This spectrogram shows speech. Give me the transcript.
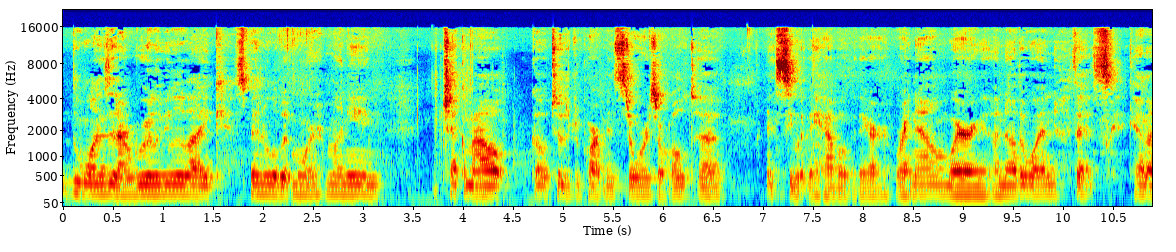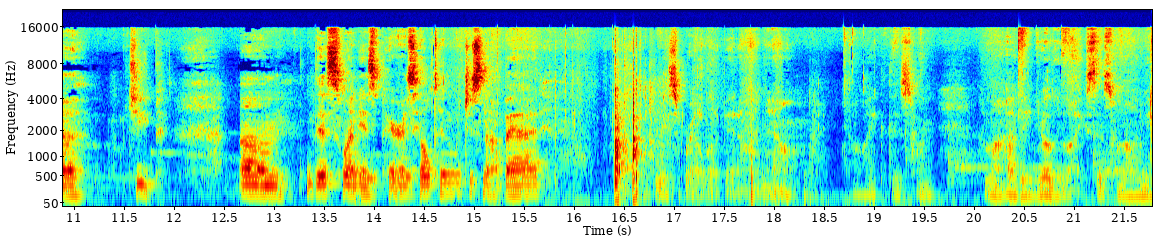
the ones that I really, really like, spend a little bit more money and check them out. Go to the department stores or Ulta and see what they have over there. Right now I'm wearing another one that's kind of cheap. Um, this one is Paris Hilton, which is not bad. Let me spray a little bit on now. Like this one. My hubby really likes this one on me.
